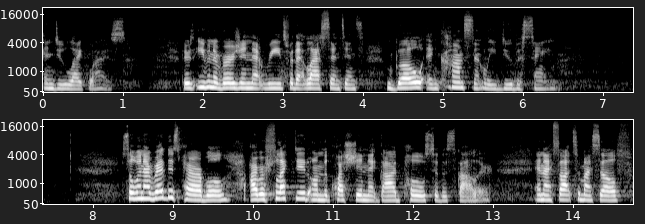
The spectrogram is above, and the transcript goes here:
and do likewise. There's even a version that reads for that last sentence, Go and constantly do the same. So when I read this parable, I reflected on the question that God posed to the scholar. And I thought to myself,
